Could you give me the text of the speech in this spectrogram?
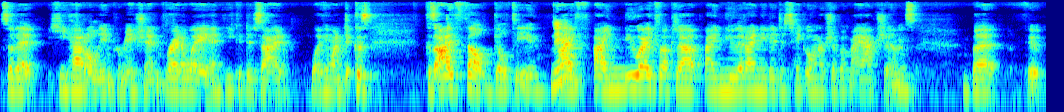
so that he had all the information right away and he could decide what he wanted to because because I felt guilty. Yeah. I, I knew I fucked up. I knew that I needed to take ownership of my actions. But it,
